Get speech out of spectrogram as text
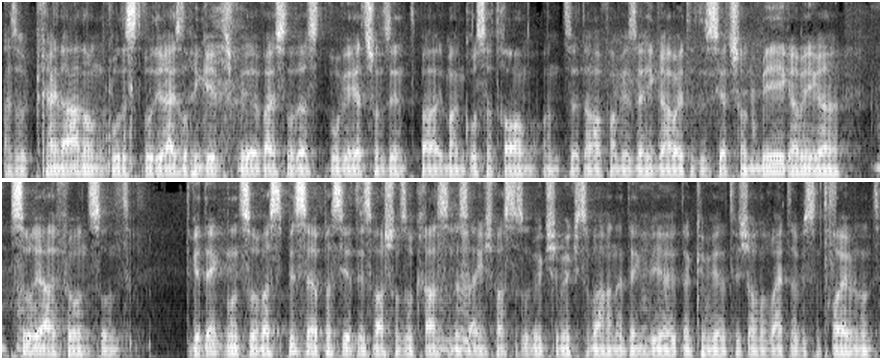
Also keine Ahnung, wo, das, wo die Reise noch hingeht. Ich weiß nur, dass wo wir jetzt schon sind, war immer ein großer Traum und äh, darauf haben wir sehr hingearbeitet. Das ist jetzt schon mega, mega surreal für uns und wir denken uns so, was bisher passiert ist, war schon so krass mhm. und das ist eigentlich fast das Unmögliche möglich zu machen. Dann denken wir, dann können wir natürlich auch noch weiter ein bisschen träumen und,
